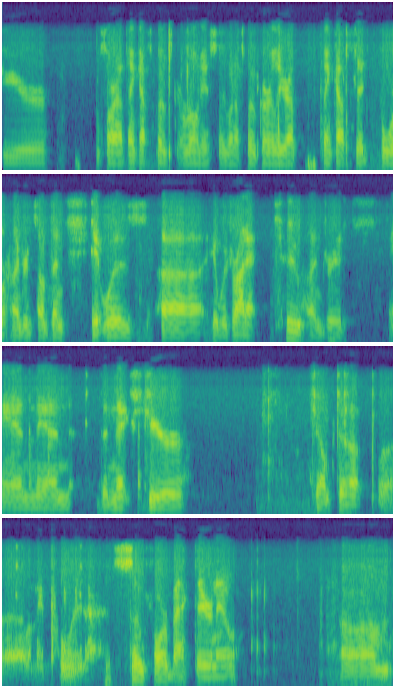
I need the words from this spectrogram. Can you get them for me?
year, I'm sorry. I think I spoke erroneously when I spoke earlier. I think I said 400 something. It was uh, it was right at 200, and then the next year jumped up. Uh, let me pull it. It's so far back there now. Um,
